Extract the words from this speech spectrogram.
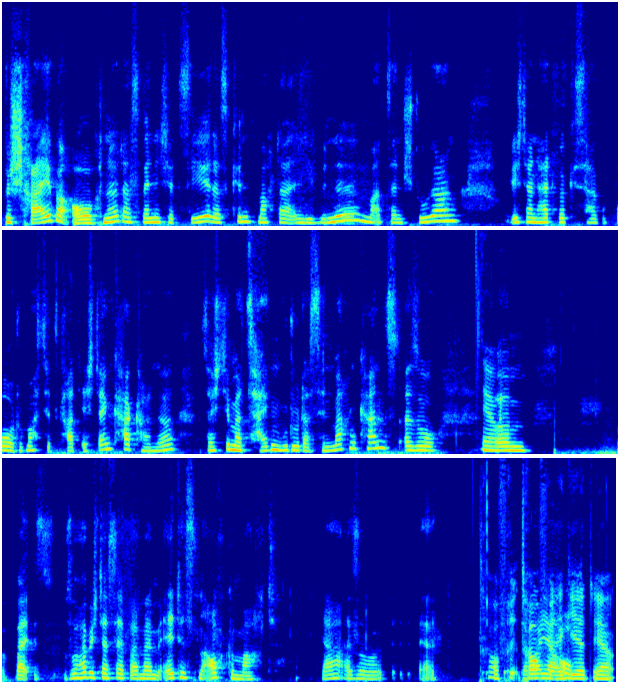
beschreibe auch, ne, dass wenn ich jetzt sehe, das Kind macht da in die Windel, macht seinen Stuhlgang ich dann halt wirklich sage, boah, du machst jetzt gerade echt einen Kacker, ne? Soll ich dir mal zeigen, wo du das hinmachen kannst? Also, ja. ähm, weil, so habe ich das ja bei meinem Ältesten auch gemacht. Ja, also äh, drauf, drauf ja reagiert, auch, ja.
